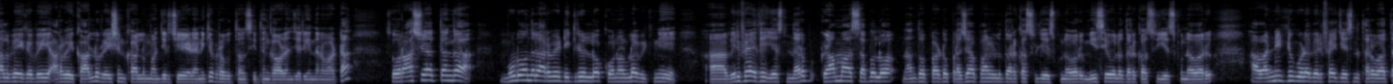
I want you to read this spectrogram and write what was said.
నలభై ఒక వెయ్యి అరవై కార్డులు రేషన్ కార్డులు మంజూరు చేయడానికి ప్రభుత్వం సిద్ధం కావడం జరిగిందనమాట సో రాష్ట్ర వ్యాప్తంగా మూడు వందల అరవై డిగ్రీల్లో కోణంలో వీటిని వెరిఫై అయితే చేస్తున్నారు. గ్రామ సభలో దాంతోపాటు ప్రజాపాలనలు దరఖాస్తులు చేసుకునేవారు మీ సేవలో దరఖాస్తు చేసుకునేవారు అవన్నింటిని కూడా వెరిఫై చేసిన తర్వాత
